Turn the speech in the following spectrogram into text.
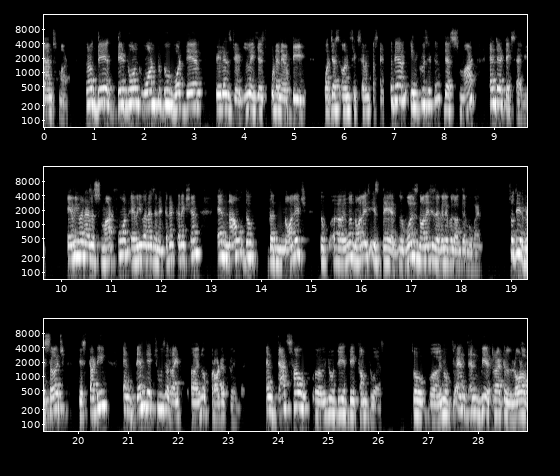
damn smart. You know they they don't want to do what their parents did. Like just put an fd or just earn 6 7% so they are inquisitive they're smart and they're tech savvy. Everyone has a smartphone everyone has an internet connection and now the the knowledge the uh, you know knowledge is there. The world's knowledge is available on their mobile. So they research they study and then they choose a right uh, you know product to invest. And that's how uh, you know they they come to us so uh, you know and and we attract a lot of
